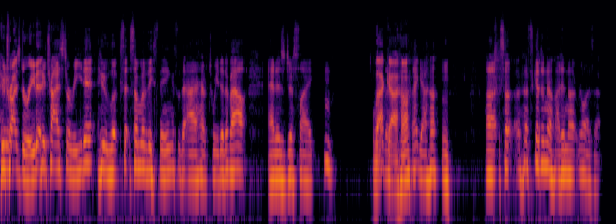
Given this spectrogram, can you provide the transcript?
Who tries to read it, who tries to read it, who looks at some of these things that I have tweeted about, and is just like, hmm, that the- guy, huh? that guy, huh? Hmm. Uh, so uh, that's good to know. I did not realize that,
